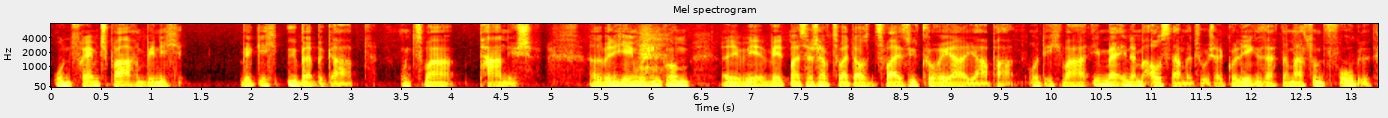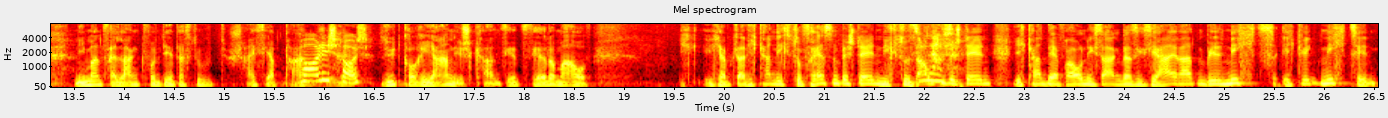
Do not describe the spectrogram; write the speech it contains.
Und Fremdsprachen bin ich wirklich überbegabt. Und zwar panisch. Also wenn ich irgendwo hinkomme, äh, Weltmeisterschaft 2002, Südkorea, Japan. Und ich war immer in einem Ausnahmezustand. Kollegen sagten, dann hast du einen Vogel. Niemand verlangt von dir, dass du scheiß Japanisch oder kannst. Südkoreanisch kannst. Jetzt hör doch mal auf. Ich, ich habe gesagt, ich kann nichts zu fressen bestellen, nichts zu saufen bestellen. Ich kann der Frau nicht sagen, dass ich sie heiraten will. Nichts. Ich krieg nichts hin.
